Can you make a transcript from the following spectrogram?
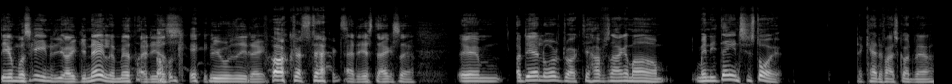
det er måske en af de originale meth ideas, Okay. vi er ude i dag. Fuck, hvad stærkt. Ja, det er stærkt sager. Øhm, og det er lortedrug, det har vi snakket meget om. Men i dagens historie, der kan det faktisk godt være,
